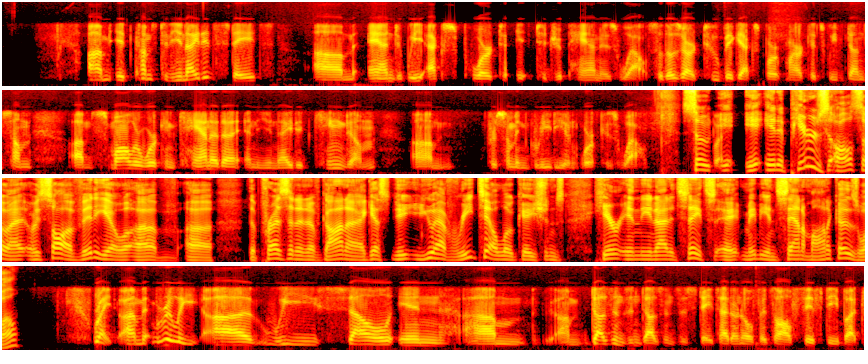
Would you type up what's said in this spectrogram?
Um, it comes to the United States um, and we export it to Japan as well. So those are two big export markets. We've done some um, smaller work in Canada and the United Kingdom. Um, for some ingredient work as well. So it, it, appears also, I saw a video of uh, the president of Ghana. I guess you have retail locations here in the United States, eh, maybe in Santa Monica as well? Right. Um, really, uh, we sell in um, um, dozens and dozens of states. I don't know if it's all 50, but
